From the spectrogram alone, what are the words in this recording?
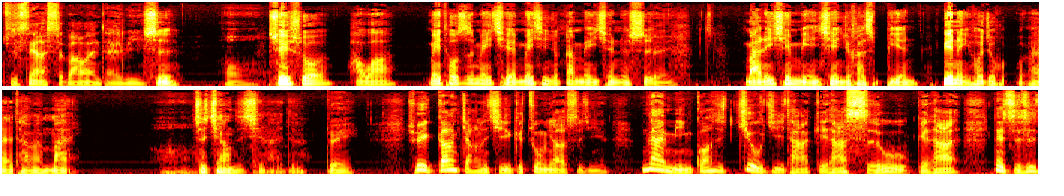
只剩下十八万台币，是，哦，所以说好啊，没投资没钱，没钱就干没钱的事，对，买了一些棉线就开始编，编了以后就回来台湾卖，哦，是这样子起来的，对。所以刚讲的其实一个重要事情，难民光是救济他，给他食物，给他那只是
